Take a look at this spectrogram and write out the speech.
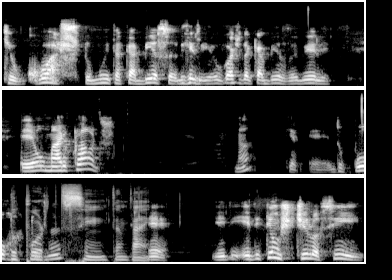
que eu gosto muito, a cabeça dele, eu gosto da cabeça dele, é o Mário Cláudio, né? que é, é do Porto. Do Porto, né? sim, também. É, ele, ele tem um estilo assim,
